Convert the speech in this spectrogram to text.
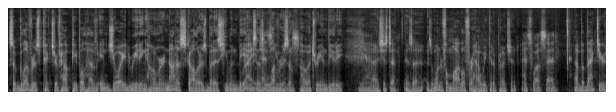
So Glover's picture of how people have enjoyed reading Homer, not as scholars but as human beings, Right, as, as lovers humans. of poetry and beauty. Yeah. Uh, it's just a as a as a wonderful model for how we could approach it. That's well said. Uh, but back to your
